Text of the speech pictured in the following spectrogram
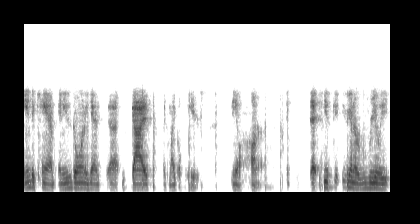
into camp and he's going against uh, guys like Michael Pierce, Danielle Hunter, that he's, he's going to really,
